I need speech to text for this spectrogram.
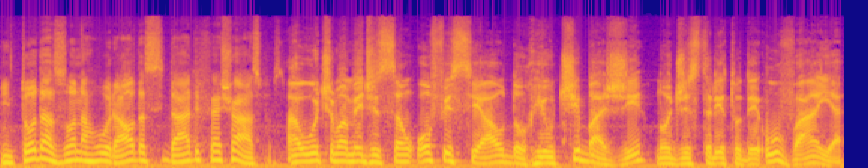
em toda a zona rural da cidade, fecha aspas. A última medição oficial do rio Tibagi, no distrito de Uvaia,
